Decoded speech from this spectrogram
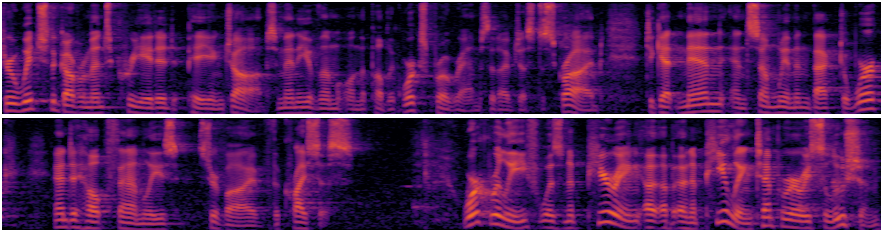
through which the government created paying jobs, many of them on the public works programs that I've just described, to get men and some women back to work and to help families survive the crisis. Work relief was an, appearing, uh, an appealing temporary solution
